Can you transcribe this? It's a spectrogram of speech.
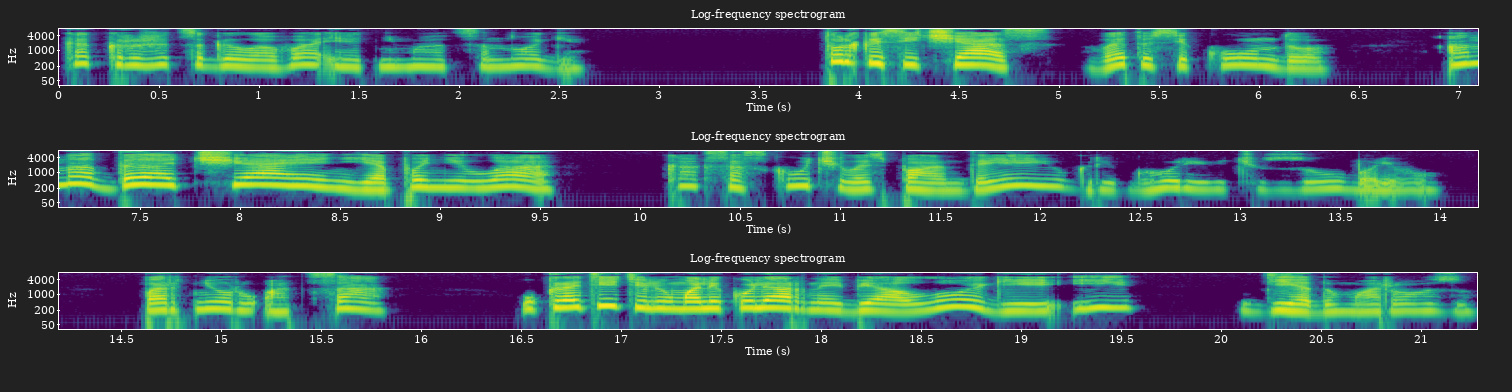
как кружится голова и отнимаются ноги. Только сейчас, в эту секунду, она до отчаяния поняла, как соскучилась по Андрею Григорьевичу Зубареву, партнеру отца, укротителю молекулярной биологии и Деду Морозу.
